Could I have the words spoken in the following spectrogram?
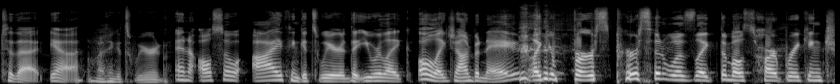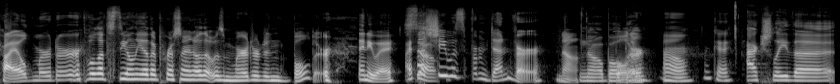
to that. Yeah. Oh, I think it's weird. And also, I think it's weird that you were like, oh, like JonBenét? Like your first person was like the most heartbreaking child murder. Well, that's the only other person I know that was murdered in Boulder. Anyway, I thought she was from Denver. No. No, Boulder. Oh, okay. Actually, the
